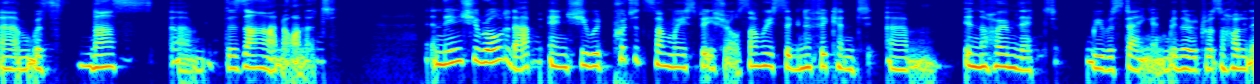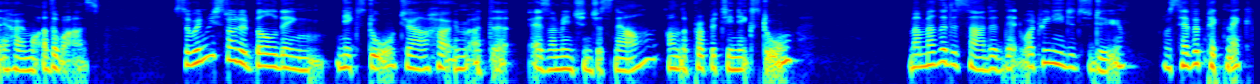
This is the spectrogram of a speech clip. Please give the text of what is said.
um, with nice um, design on it. And then she rolled it up and she would put it somewhere special, somewhere significant um, in the home that we were staying in, whether it was a holiday home or otherwise. So when we started building next door to our home at the, as I mentioned just now, on the property next door, my mother decided that what we needed to do was have a picnic.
